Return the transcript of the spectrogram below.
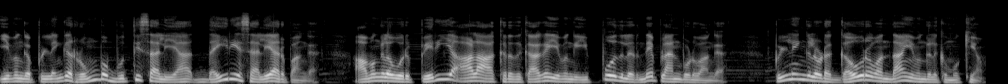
இவங்க பிள்ளைங்க ரொம்ப புத்திசாலியா தைரியசாலியா இருப்பாங்க. அவங்கள ஒரு பெரிய ஆளா ஆக்குறதுக்காக இவங்க இப்போதுல இருந்தே பிளான் போடுவாங்க. பிள்ளைங்களோட கௌரவம் தான் இவங்களுக்கு முக்கியம்.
